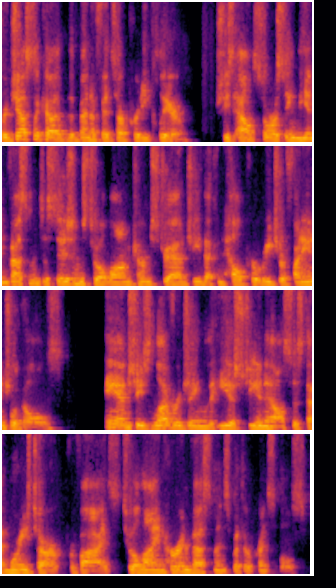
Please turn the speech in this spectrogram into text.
For Jessica, the benefits are pretty clear. She's outsourcing the investment decisions to a long term strategy that can help her reach her financial goals. And she's leveraging the ESG analysis that Morningstar provides to align her investments with her principles.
